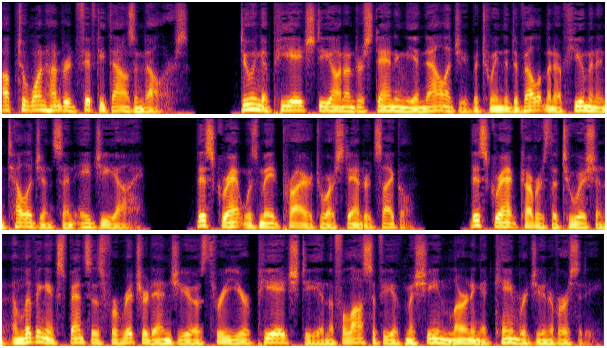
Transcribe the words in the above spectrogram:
up to $150,000. Doing a PhD on understanding the analogy between the development of human intelligence and AGI. This grant was made prior to our standard cycle. This grant covers the tuition and living expenses for Richard Ngo's three year PhD in the philosophy of machine learning at Cambridge University.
